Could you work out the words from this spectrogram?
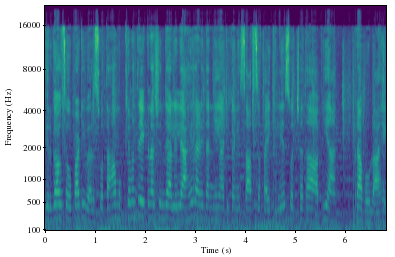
गिरगाव चौपाटीवर स्वतः मुख्यमंत्री एकनाथ शिंदे आलेले आहेत आणि त्यांनी या ठिकाणी साफसफाई केली आहे स्वच्छता अभियान राबवलं आहे.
